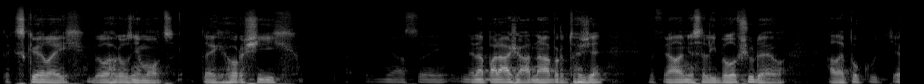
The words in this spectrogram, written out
těch skvělých, bylo hrozně moc. Těch horších mě asi nenapadá žádná, protože ve finále mě se líbilo všude. Jo. Ale pokud uh,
